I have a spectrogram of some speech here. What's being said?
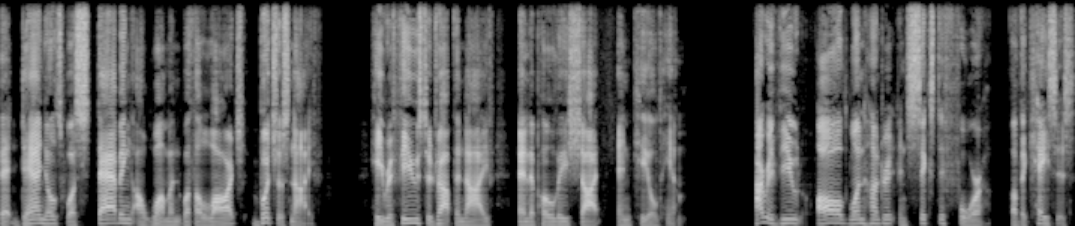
that Daniels was stabbing a woman with a large butcher's knife. He refused to drop the knife, and the police shot and killed him. I reviewed all 164 of the cases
